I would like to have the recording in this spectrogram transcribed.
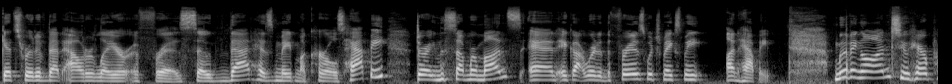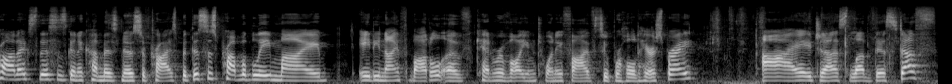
gets rid of that outer layer of frizz. So that has made my curls happy during the summer months and it got rid of the frizz which makes me unhappy. Moving on to hair products, this is going to come as no surprise, but this is probably my 89th bottle of Kenra Volume 25 Super Hold Hairspray. I just love this stuff.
